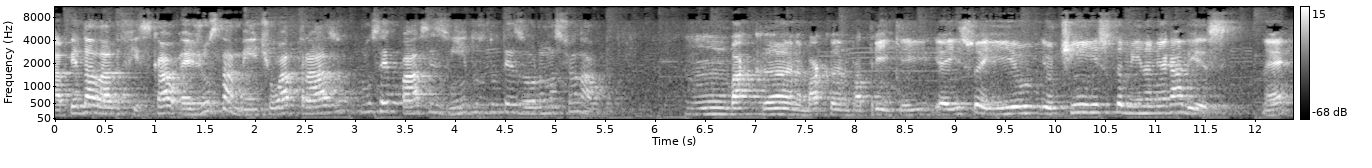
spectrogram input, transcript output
A pedalada fiscal é justamente o atraso nos repasses vindos do Tesouro Nacional. Hum, bacana, bacana, Patrick. É, é isso aí, eu, eu tinha isso também na minha cabeça, né?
